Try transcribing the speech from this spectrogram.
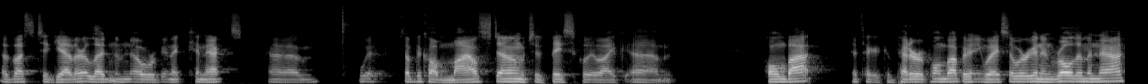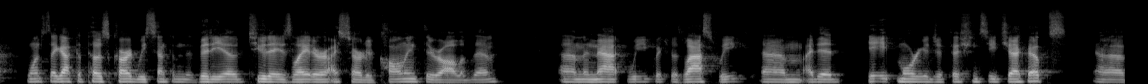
of us together, letting them know we're going to connect um, with something called Milestone, which is basically like um, HomeBot. It's like a competitor of HomeBot. But anyway, so we're going to enroll them in that. Once they got the postcard, we sent them the video. Two days later, I started calling through all of them. Um, and that week, which was last week, um, I did eight mortgage efficiency checkups uh,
